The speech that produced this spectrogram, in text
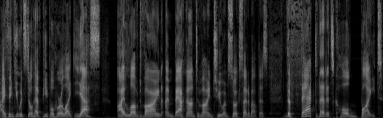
I think you would still have people who are like, yes, I loved Vine. I'm back onto Vine 2. I'm so excited about this. The fact that it's called Byte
